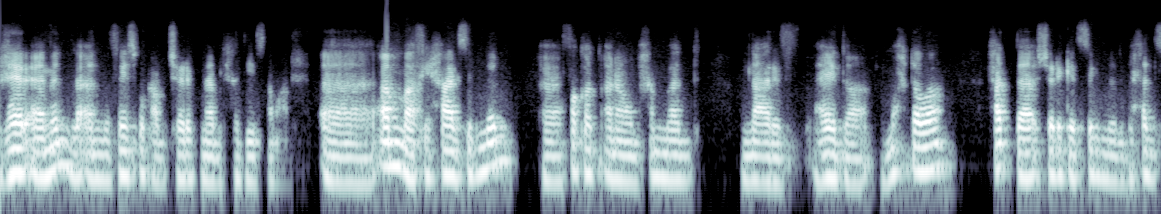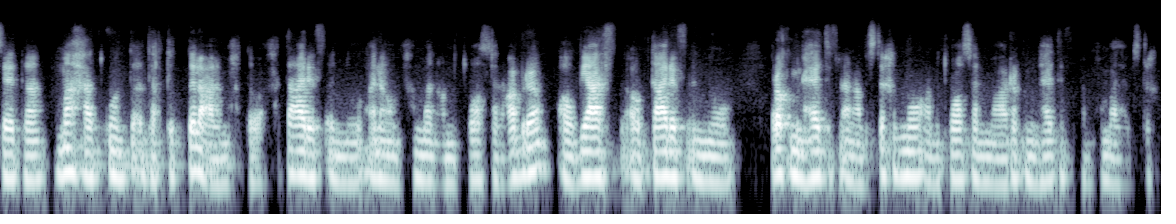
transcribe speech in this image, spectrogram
غير آمن لأنه فيسبوك عم تشاركنا بالحديث معه آه، أما في حال سيجنال آه، فقط أنا ومحمد بنعرف هذا المحتوى. حتى شركة سيجنال بحد ذاتها ما حتكون تقدر تطلع على المحتوى. حتعرف إنه أنا ومحمد عم نتواصل عبره أو بيعرف أو بتعرف إنه رقم الهاتف اللي أنا عم بستخدمه عم بتواصل مع رقم الهاتف اللي محمد عم بيستخدمه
